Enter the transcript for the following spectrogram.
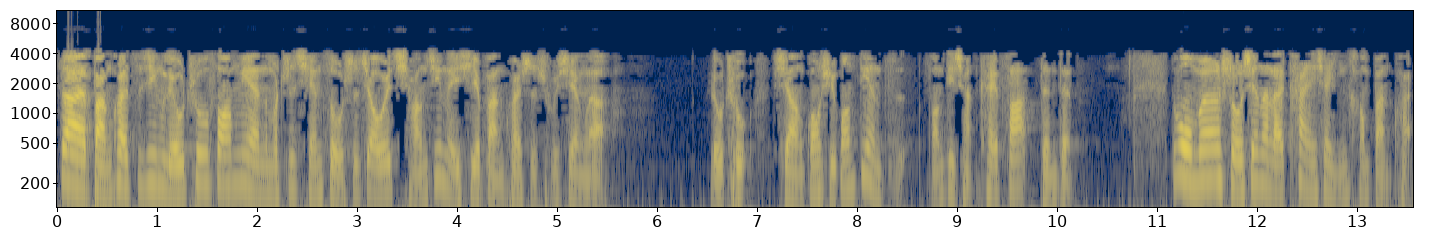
在板块资金流出方面，那么之前走势较为强劲的一些板块是出现了流出，像光学、光电子、房地产开发等等。那么我们首先呢来看一下银行板块，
